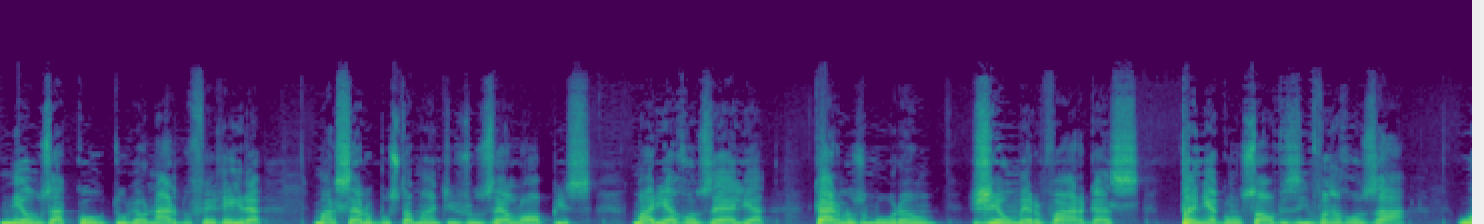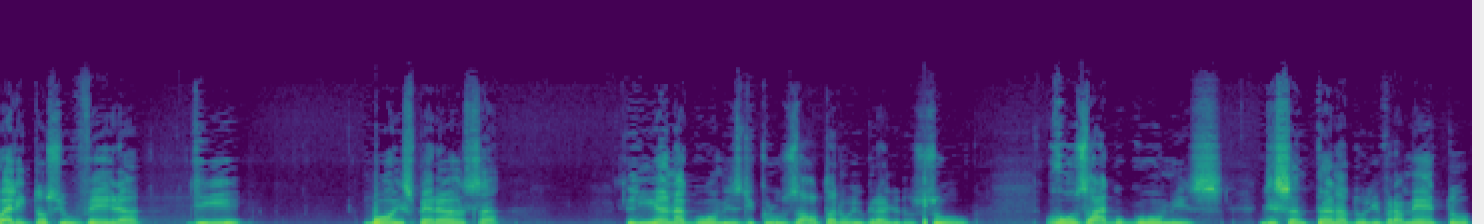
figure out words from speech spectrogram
Neuza Couto, Leonardo Ferreira, Marcelo Bustamante, José Lopes, Maria Rosélia, Carlos Mourão, Gelmer Vargas, Tânia Gonçalves, Ivan Rosá, Wellington Silveira, de Boa Esperança, Liana Gomes, de Cruz Alta, no Rio Grande do Sul, Rosago Gomes, de Santana do Livramento,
